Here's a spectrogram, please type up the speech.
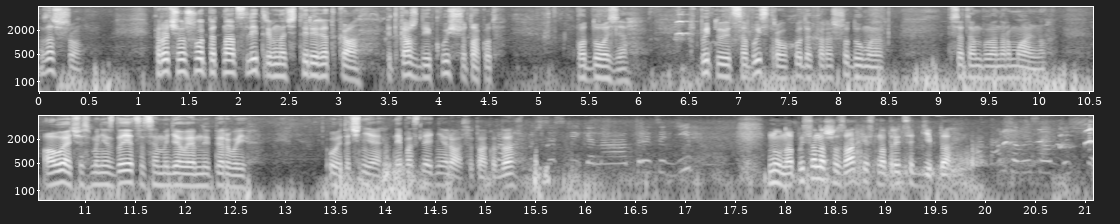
За що? Коротше, ушло 15 літрів на 4 рядка. Під кожний кущ отак от по дозі. Впитується швидко, уходить хорошо, думаю, все там було нормально. Але щось мені здається, це ми робимо не перший. Ой, точніше, не останній раз, отак от, да? Скільки? На 30 діб, Ну, написано, що захист на 30 діб, да. а там зависло.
